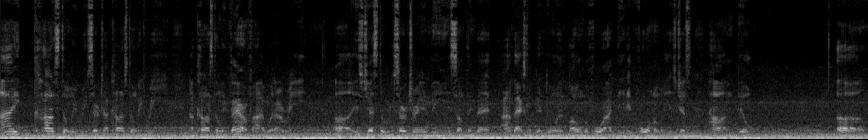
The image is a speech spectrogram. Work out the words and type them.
I constantly research, I constantly read, I constantly verify what I read. Uh, it's just the researcher in me is something that I've actually been doing long before I did it formally. It's just how I'm built. Um,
